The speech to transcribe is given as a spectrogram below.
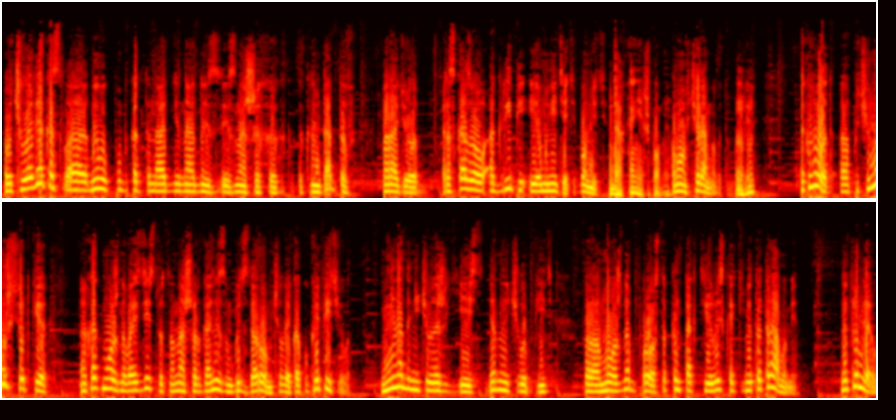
А У человека, мы как-то на, на одной из, наших э, контактов по радио рассказывал о гриппе и иммунитете, помните? Да, конечно, помню. По-моему, вчера мы об этом говорили. Мгм. Так вот, а почему же все-таки, как можно воздействовать на наш организм, быть здоровым человеком, как укрепить его? Не надо ничего даже есть, не надо ничего пить. А, Можно просто контактировать с какими-то травмами. Например,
